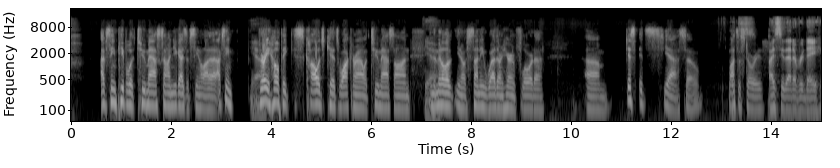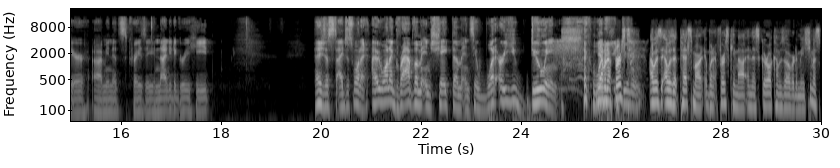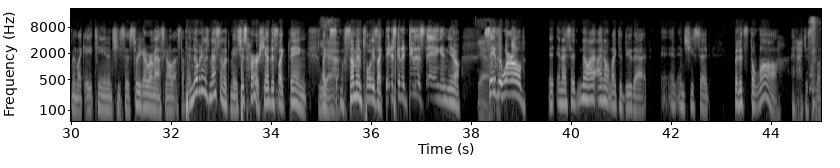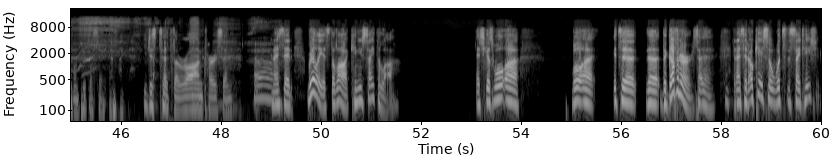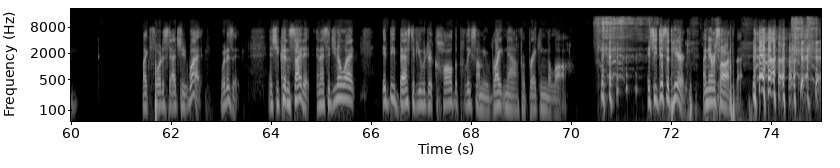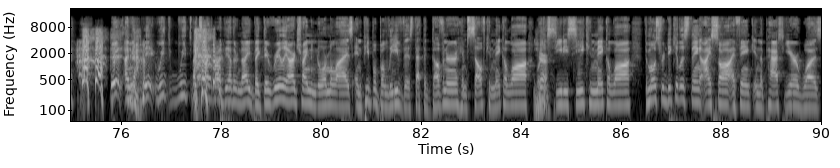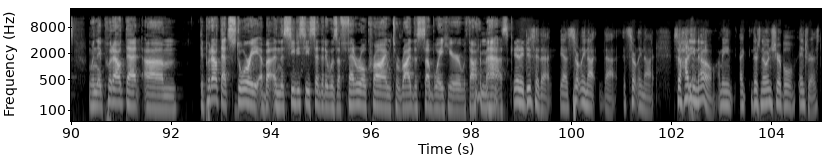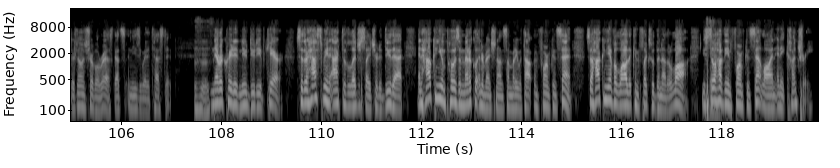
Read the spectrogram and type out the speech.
I've seen people with two masks on. You guys have seen a lot of that. I've seen yeah. very healthy college kids walking around with two masks on yeah. in the middle of you know sunny weather and here in Florida. Um, just it's yeah. So lots of stories. I see that every day here. I mean, it's crazy. 90 degree heat. I just, I just want to, I want to grab them and shake them and say, "What are you doing?" Like, yeah, when it first, doing? I was I was at PetSmart when it first came out, and this girl comes over to me. She must have been like 18, and she says, "Sir, you got to wear a mask and all that stuff." And nobody was messing with me. It's just her. She had this like thing. Like yeah, some, some employees, like they're just gonna do this thing, and you know, yeah. save the world. And, and I said, "No, I, I don't like to do that." And and she said, "But it's the law." And I just love when people say stuff like that. You just took the wrong person. And I said, "Really? It's the law. Can you cite the law?" And she goes, "Well, uh, well, uh, it's a the the governor." said- And I said, "Okay, so what's the citation?" Like Florida statute, what? What is it? And she couldn't cite it. And I said, "You know what? It'd be best if you would to call the police on me right now for breaking the law." And she disappeared. I never saw her after that. I mean, know? they, we, we we talked about it the other night. Like they really are trying to normalize, and people believe this that the governor himself can make a law, or the CDC can make a law. The most ridiculous thing I saw, I think, in the past year was when they put out that um, they put out that story about, and the CDC said that it was a federal crime to ride the subway here without a mask. Yeah, they do say that. Yeah, it's certainly not that. It's certainly not. So how do you know? I mean, I, there's no insurable interest. There's no insurable risk. That's an easy way to test it. hmm Never created a new duty of care. So there has to be an act of the legislature to do that. And how can you impose a medical intervention on somebody without informed consent? So how can you have a law that conflicts with another law? You still Yeah. have the informed consent law in any country.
